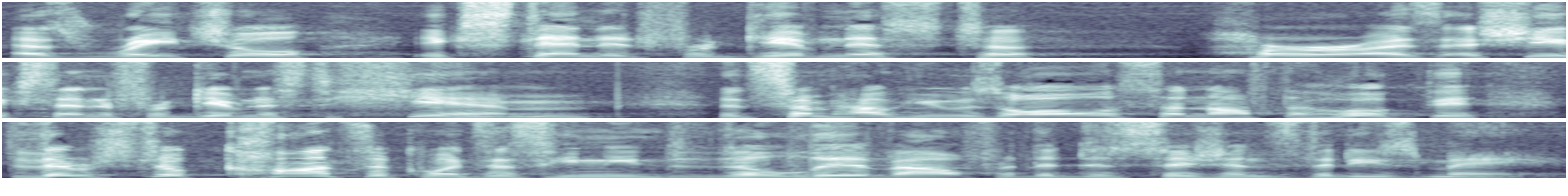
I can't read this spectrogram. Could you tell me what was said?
as Rachel extended forgiveness to her as, as she extended forgiveness to him, that somehow he was all of a sudden off the hook, that, that there were still consequences he needed to live out for the decisions that he's made.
